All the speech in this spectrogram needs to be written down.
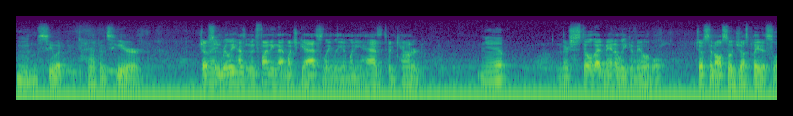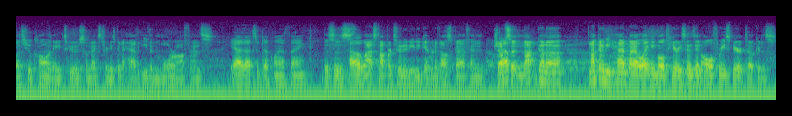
Hmm. Let's see what happens here. Jepson Right. really hasn't been finding that much gas lately, and when he has, it's been countered. Yep. And there's still that mana leak available. Justin also just played a Celestial Colonnade too, so next turn he's going to have even more offense. Yeah, that's a definitely a thing. This is Oh. the last opportunity to get rid of Elspeth, and Jepson not gonna not gonna be had by a lightning bolt here. He sends in all three spirit tokens,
